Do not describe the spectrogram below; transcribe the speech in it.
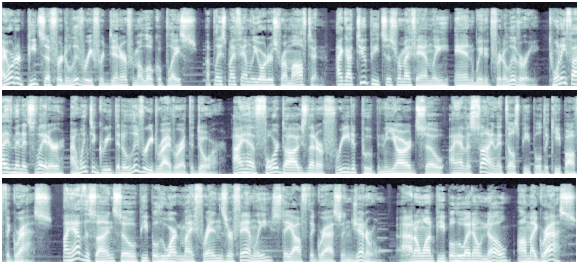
I ordered pizza for delivery for dinner from a local place, a place my family orders from often. I got two pizzas for my family and waited for delivery. 25 minutes later, I went to greet the delivery driver at the door. I have four dogs that are free to poop in the yard, so I have a sign that tells people to keep off the grass. I have the sign so people who aren't my friends or family stay off the grass in general. I don't want people who I don't know on my grass,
